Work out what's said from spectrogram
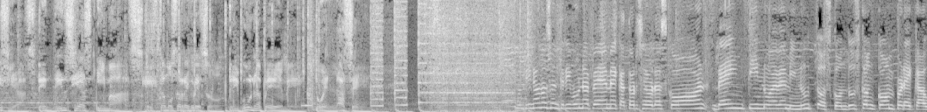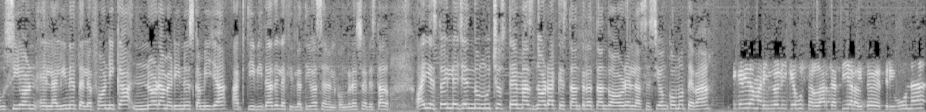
Noticias, tendencias y más. Estamos de regreso. Tribuna PM, tu enlace. Continuamos en Tribuna PM, 14 horas con 29 minutos. Conduzcan con precaución en la línea telefónica Nora Merino Escamilla, actividades legislativas en el Congreso del Estado. Ay, estoy leyendo muchos temas, Nora, que están tratando ahora en la sesión. ¿Cómo te va? Mi querida Mariloli, qué gusto saludarte a ti, al auditorio de Tribuna,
